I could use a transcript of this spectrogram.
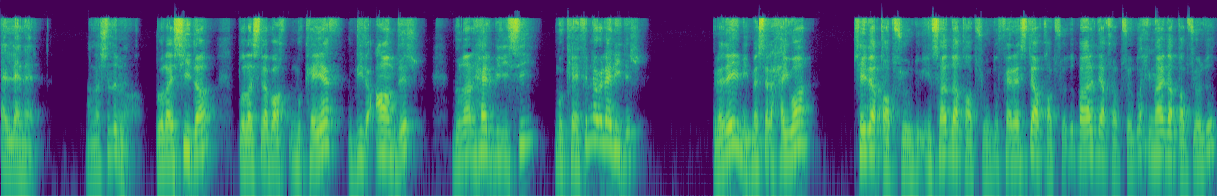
ellenen. Anlaşıldı mı? Dolayısıyla dolayısıyla bak mükeyyef bir amdır. Bunların her birisi mükeyyefin öğleridir. Öyle değil mi? Mesela hayvan şeyi de kapsıyordu, insanı da kapsıyordu, feresi de kapsıyordu, bağlı da kapsıyordu, himari de kapsıyordu.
